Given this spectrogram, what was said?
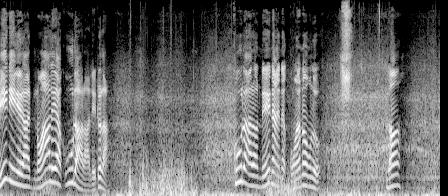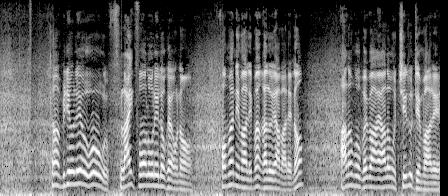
မင်းနေနေတာနွားလေးကကူးလာတာလေတွေ့လားကူးလာတော့နေနိုင်တဲ့ဂွမ်းတော့မလို့နော်တော့ဗီဒီယိုလေးကို like follow လေးလုပ်ခဲ့အောင်တော့ comment နေမှာလေးမှတ်ခါလို့ရပါတယ်နော်အားလုံးကို bye bye အားလုံးကိုကျေးဇူးတင်ပါတယ်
